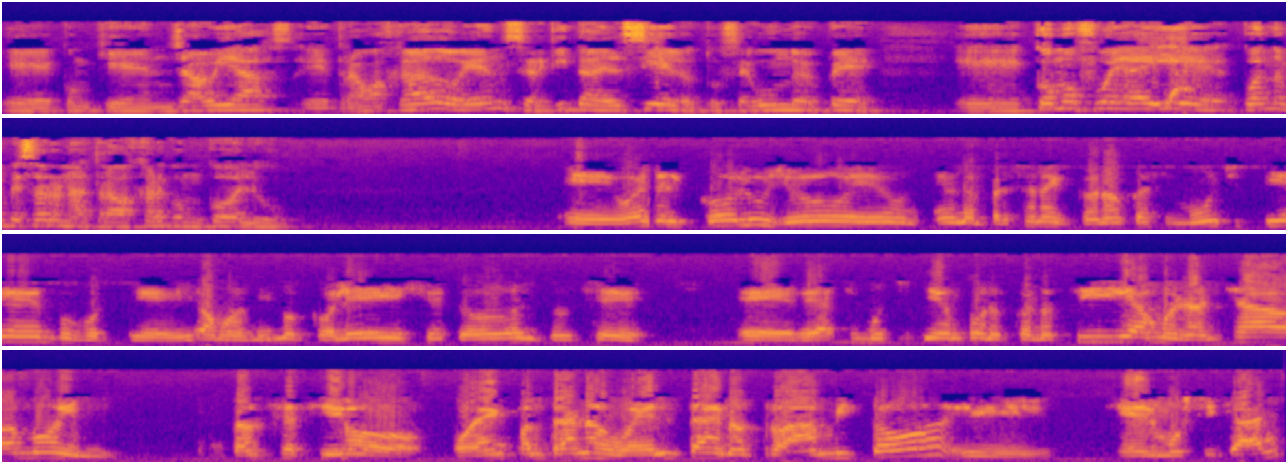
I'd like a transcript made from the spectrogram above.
Eh, con quien ya habías eh, trabajado en Cerquita del Cielo, tu segundo EP. Eh, ¿Cómo fue ahí? ¿Cuándo empezaron a trabajar con Colu? bueno, el Colu yo es, una persona que conozco hace mucho tiempo porque íbamos al mismo colegio y todo, entonces de hace mucho tiempo nos conocíamos, lanchábamos y entonces ha sido poder encontrarnos vuelta en otro ámbito y que es el musical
